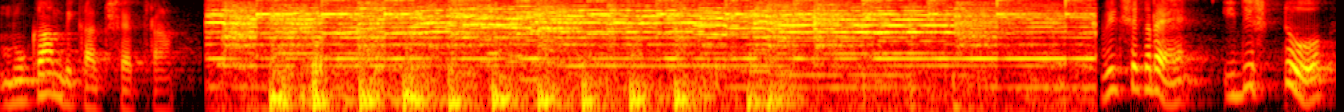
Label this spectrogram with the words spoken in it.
ಮೂಕಾಂಬಿಕಾ ಕ್ಷೇತ್ರ. ವೀಕ್ಷಕರೇ, ಇದಿಷ್ಟು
